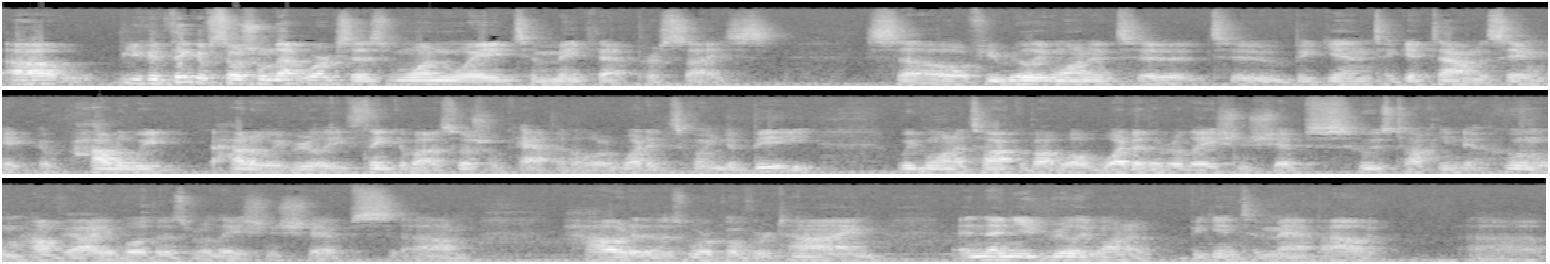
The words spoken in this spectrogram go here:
Uh, you could think of social networks as one way to make that precise. So if you really wanted to, to begin to get down to saying, okay, how do we how do we really think about social capital or what it's going to be, we'd want to talk about well, what are the relationships, who's talking to whom, how valuable are those relationships, um, how do those work over time, and then you'd really want to begin to map out uh,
